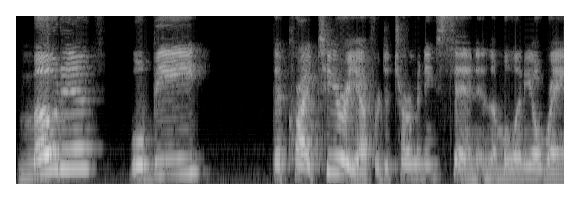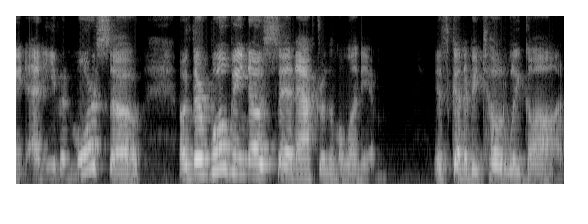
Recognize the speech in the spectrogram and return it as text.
Motive will be the criteria for determining sin in the millennial reign, and even more so, uh, there will be no sin after the millennium. It's going to be totally gone.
